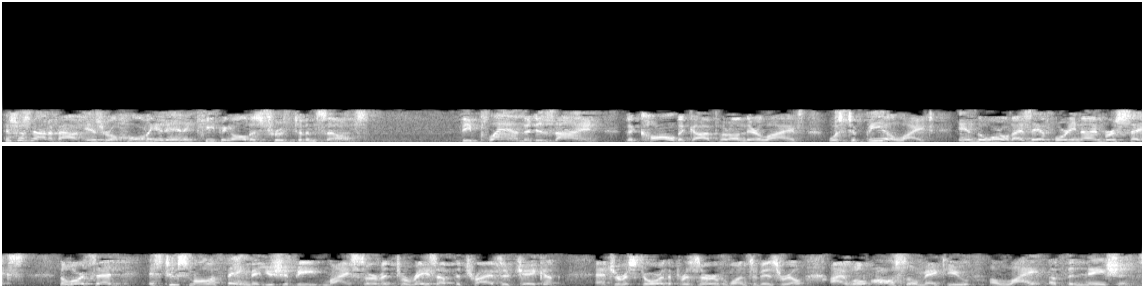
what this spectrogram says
This was not about Israel holding it in and keeping all this truth to themselves. The plan, the design, the call that God put on their lives was to be a light in the world. Isaiah 49, verse 6. The Lord said, It's too small a thing that you should be my servant to raise up the tribes of Jacob and to restore the preserved ones of Israel. I will also make you a light of the nations,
